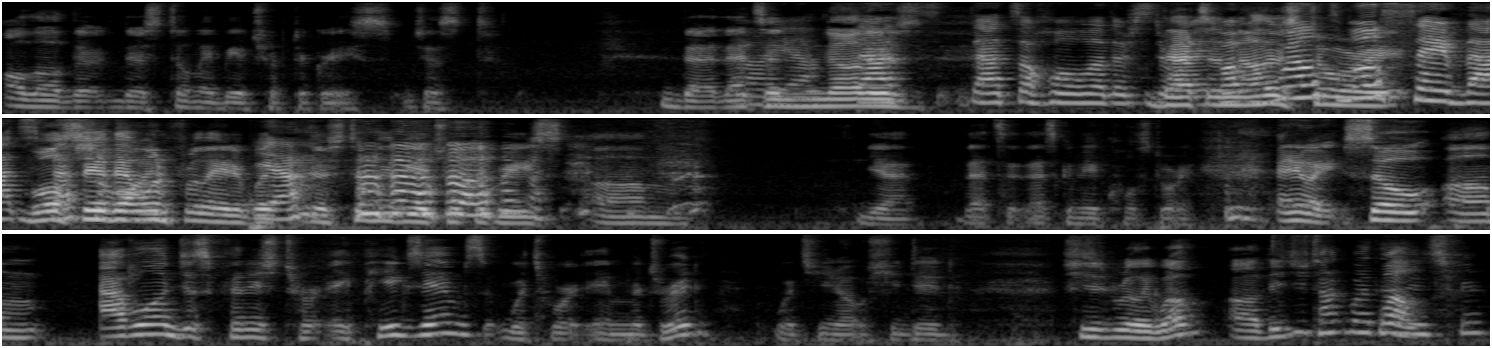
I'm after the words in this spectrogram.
although there, there still may be a trip to Greece, just that that's Oh, yeah. another. that's, that's a whole other story That's But another we'll, story. we'll save that We'll save that one for later, but Yeah. there's still gonna a trip to Greece. Um, yeah, that's it. That's gonna be a cool story. Anyway, so um, Avalon just finished her AP exams, which were in Madrid, which you know she did. She did really well. Uh, did you talk about that Well, on Instagram?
